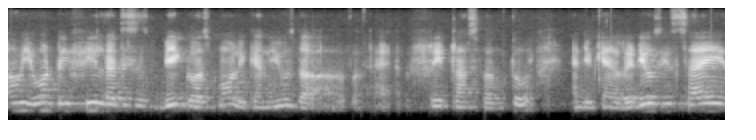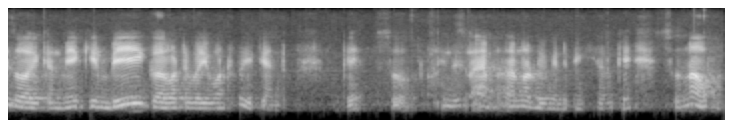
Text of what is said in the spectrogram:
now you want to feel that this is big or small you can use the uh, free transform tool and you can reduce his size or you can make him big or whatever you want to do you can do okay so in this I'm, I'm not doing anything here okay? So now,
